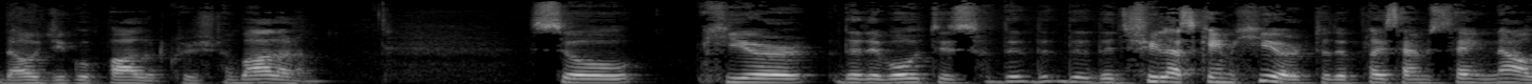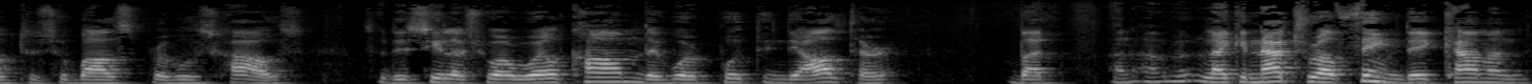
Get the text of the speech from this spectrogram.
Dauji Gopal or Krishna Balaram. So here the devotees, the, the, the Shilas came here to the place I'm staying now, to Subals Prabhu's house. So the Shilas were welcome, they were put in the altar, but uh, like a natural thing, they come and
